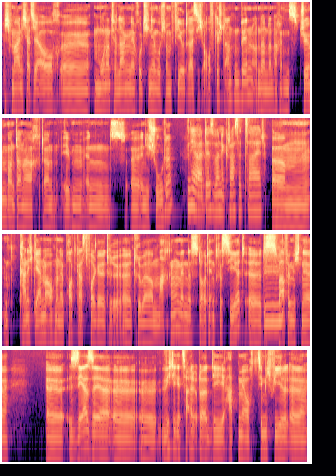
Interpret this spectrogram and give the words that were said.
Ich meine, ich hatte ja auch äh, monatelang eine Routine, wo ich um 4.30 Uhr aufgestanden bin und dann danach ins Gym und danach dann eben ins, äh, in die Schule. Ja, das war eine krasse Zeit. Ähm, kann ich gerne mal auch mal eine Podcast-Folge drü äh, drüber machen, wenn das Leute interessiert. Äh, das war für mich eine äh, sehr, sehr äh, wichtige Zeit oder die hat mir auch ziemlich viel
